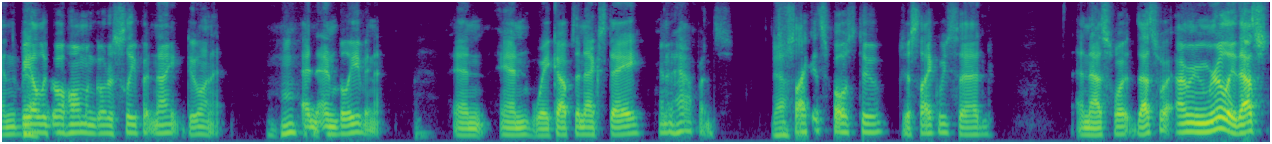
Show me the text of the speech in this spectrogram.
and be yeah. able to go home and go to sleep at night doing it mm-hmm. and, and believing it and, and wake up the next day and it happens yeah. just like it's supposed to, just like we said. And that's what, that's what, I mean, really, that's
